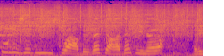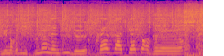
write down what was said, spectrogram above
tous les jeudis soirs de 20h à 21h avec une rediff le lundi de 13 à 14h.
